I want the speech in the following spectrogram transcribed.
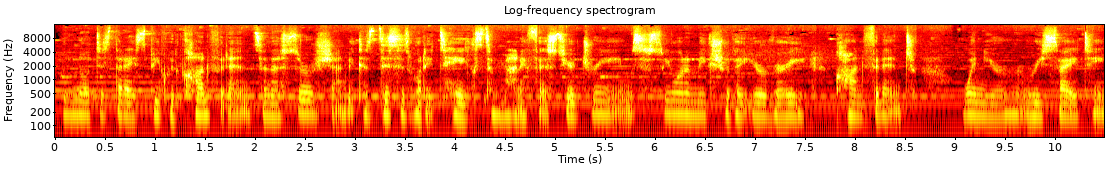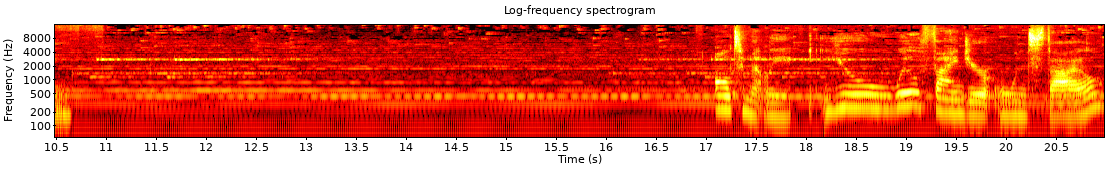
you'll notice that I speak with confidence and assertion because this is what it takes to manifest your dreams. So you want to make sure that you're very confident when you're reciting ultimately, you will find your own style,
